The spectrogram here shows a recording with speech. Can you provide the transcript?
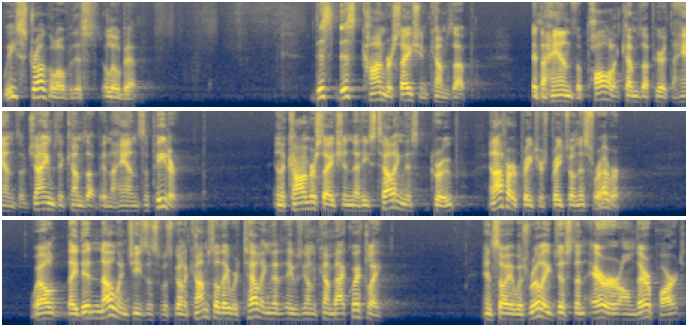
We struggle over this a little bit. This, this conversation comes up at the hands of Paul, it comes up here at the hands of James, it comes up in the hands of Peter. In the conversation that he's telling this group, and I've heard preachers preach on this forever. Well, they didn't know when Jesus was going to come, so they were telling that he was going to come back quickly. And so it was really just an error on their part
